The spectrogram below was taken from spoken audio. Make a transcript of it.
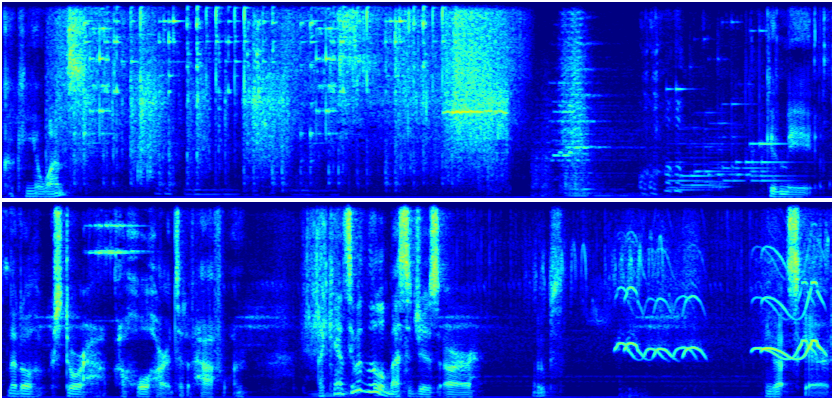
cooking it once. Give me little restore a whole heart instead of half one. I can't see what the little messages are. Oops. He got scared.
